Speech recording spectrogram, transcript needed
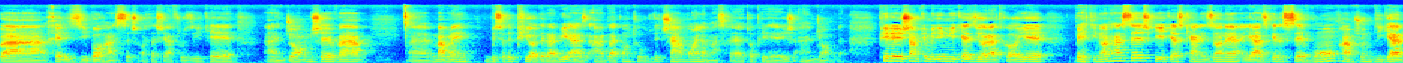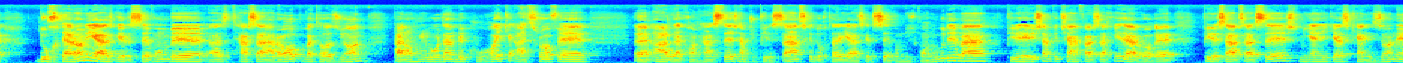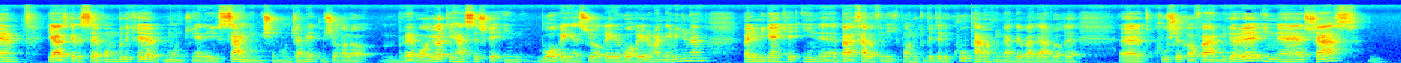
و خیلی زیبا هستش آتش افروزی که انجام میشه و معمولا به صورت پیاده روی از اردکان که حدود چند مایل هم از تا پیرهریش انجام میدن. پیرهریش هم که میدیم یکی از زیارتگاه های بهتینان هستش که یکی از کنیزان یزگرد سوم همچون دیگر دختران یزگرد سوم به از ترس عرب و تازیان پناه می بردن به کوههایی که اطراف اردکان هستش. همچون پیر سبز که دختر یزگرد سوم نیکپانو بوده و پیر هریش هم که چند فرسخی در واقع پیر سبز هستش. میگن یکی از کنیزان یزگرد سوم بوده که من... یعنی سنگ میشه منجمد میشه. حالا روایاتی هستش که این واقعی است یا غیر واقعی رو من نمی‌دونم ولی میگن که این برخلاف نیکبانو که به دل کوه پناه میبنده و در واقع کوه شکاف میداره این شخص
